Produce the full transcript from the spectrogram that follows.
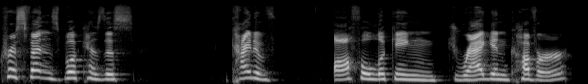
Chris Fenton's book has this kind of awful looking dragon cover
